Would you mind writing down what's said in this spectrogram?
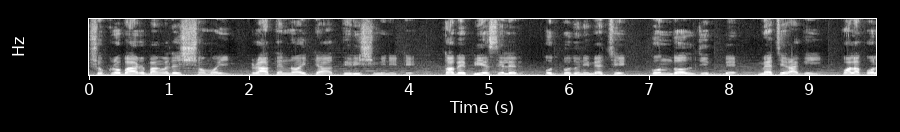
শুক্রবার বাংলাদেশ সময় রাতে নয়টা তিরিশ মিনিটে। তবে পিএসএল এর উদ্বোধনী ম্যাচে কোন দল জিতবে? ম্যাচের আগেই ফলাফল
